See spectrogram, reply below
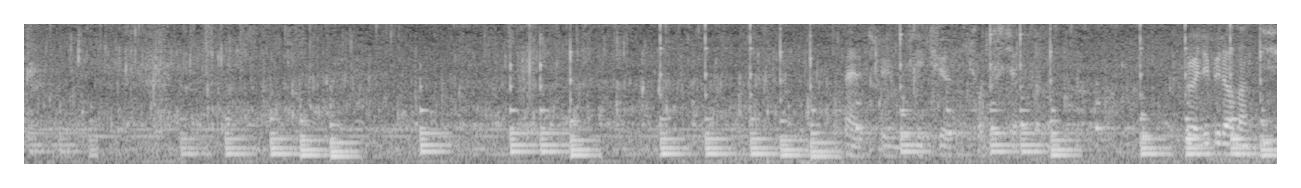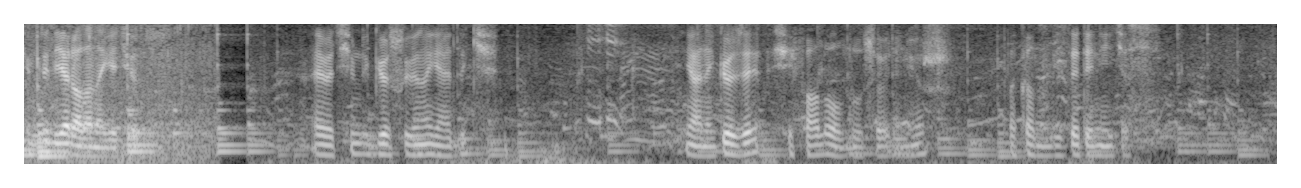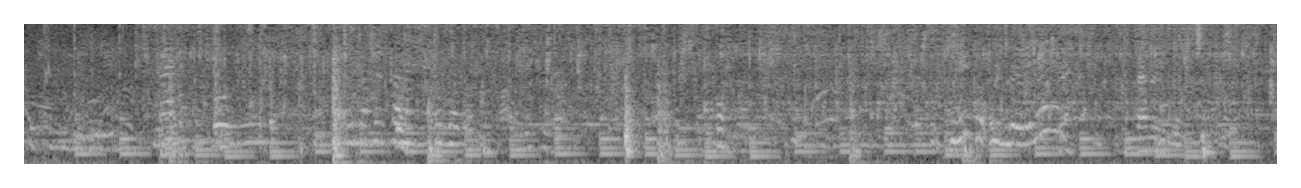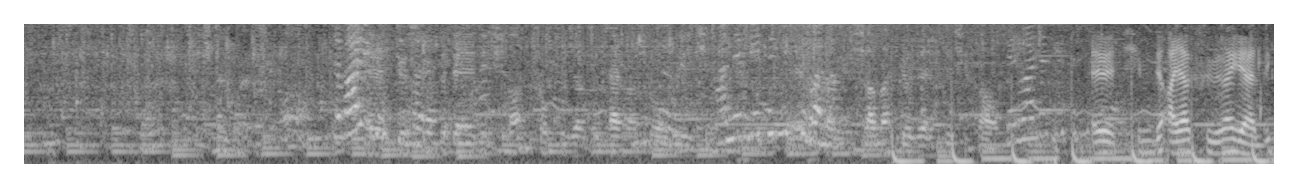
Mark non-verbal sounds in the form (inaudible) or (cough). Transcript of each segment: Evet suyumuzu içiyoruz. Çok sıcak tabii. Böyle bir alan. Şimdi diğer alana geçiyoruz. Evet şimdi göz suyuna geldik. Yani göze şifalı olduğu söyleniyor. Bakalım biz de deneyeceğiz. İşte var ya Gözümüzde denedik şu an. Çok sıcak bir termos olduğu için. Annem getirmişti bana. İnşallah gözlerimize şifa olur. Benim annem getirmişti. Evet şimdi ayak suyuna geldik.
